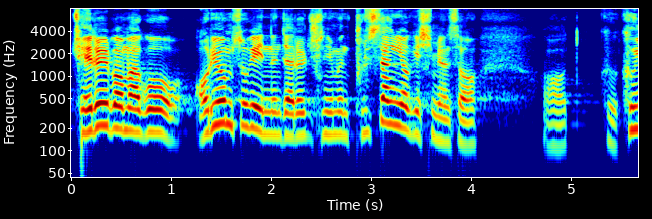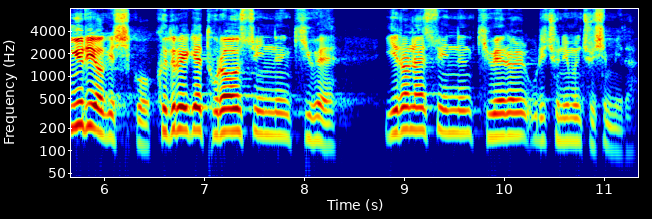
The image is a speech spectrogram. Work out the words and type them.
죄를 범하고 어려움 속에 있는 자를 주님은 불쌍히 여기시면서 어, 그 긍휼히 여기시고 그들에게 돌아올 수 있는 기회, 일어날 수 있는 기회를 우리 주님은 주십니다.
